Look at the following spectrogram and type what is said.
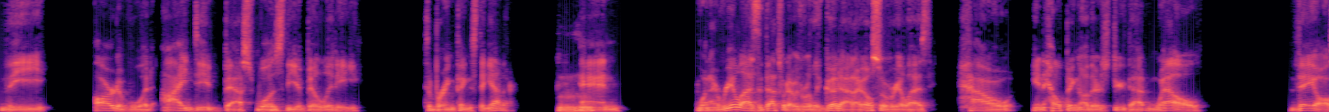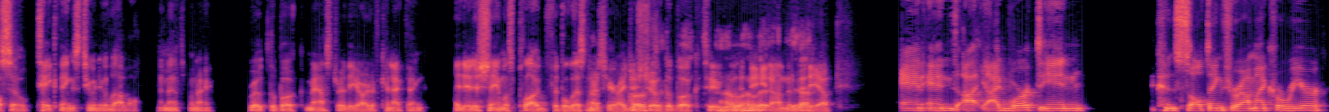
the art of what I did best was the ability to bring things together. Mhm. And when I realized that that's what I was really good at, I also realized how, in helping others do that well, they also take things to a new level. And that's when I wrote the book, Master the Art of Connecting. I did a shameless plug for the listeners here. I just showed the book to I love Nate on the Yeah. video. And, and I, I'd worked in consulting throughout my career.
